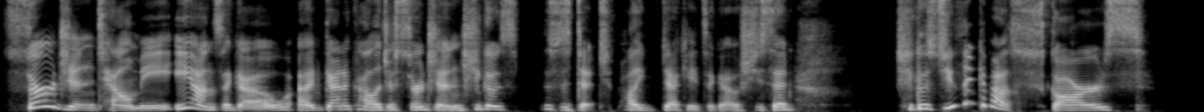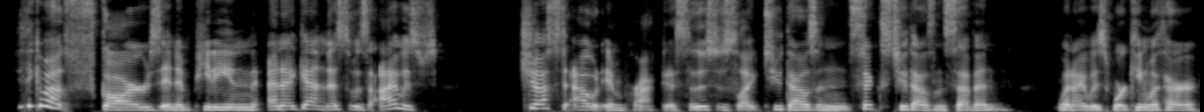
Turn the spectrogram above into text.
surgeon tell me eons ago, a gynecologist surgeon. She goes, This is de- probably decades ago. She said, She goes, Do you think about scars? Do you think about scars in impeding? And again, this was, I was just out in practice. So this was like 2006, 2007 when I was working with her.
